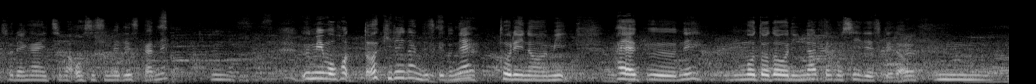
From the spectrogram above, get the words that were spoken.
それが一番おすすめですかね、うん、海も本当は綺麗なんですけどね。鳥の海。早くね元通りになってほしいですけど、うん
